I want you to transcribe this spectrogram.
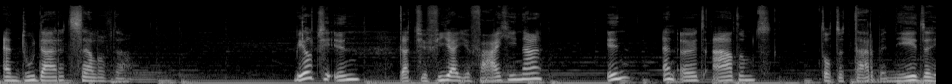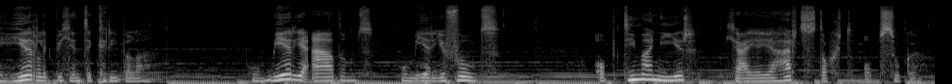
en doe daar hetzelfde. Beeld je in dat je via je vagina in- en uitademt tot het daar beneden heerlijk begint te kriebelen. Hoe meer je ademt, hoe meer je voelt. Op die manier ga je je hartstocht opzoeken.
